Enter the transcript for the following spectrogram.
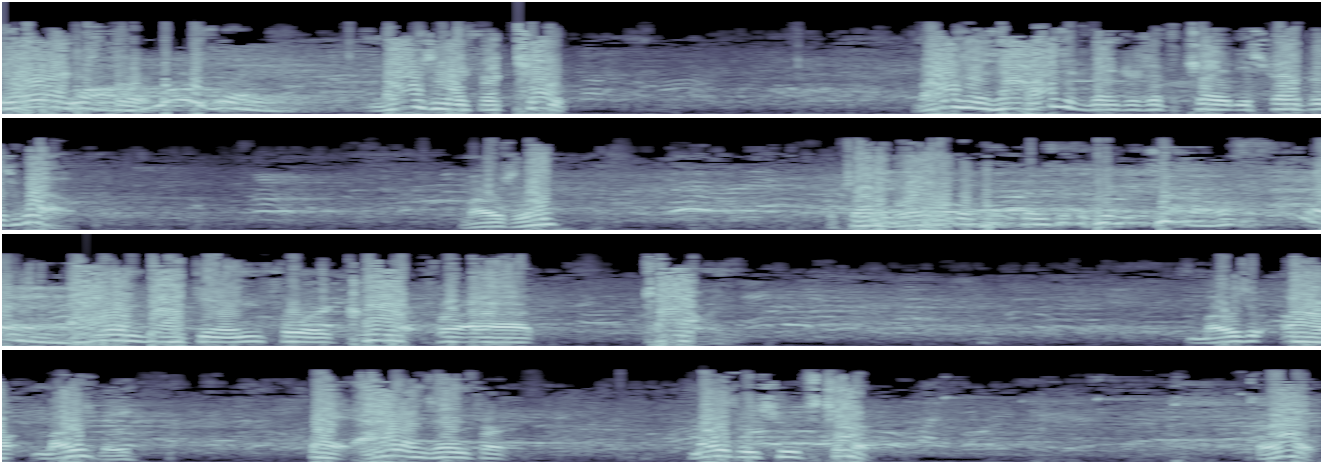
Johns three. Mosley. Mosley for two. Mosley's had his adventures at the charity stripe as well. Mosley. We're trying to bring Panthers in between Allen back in for for uh Cowan. Mosby oh Mosby. Wait, Allen's in for Mosby shoots two. Great.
